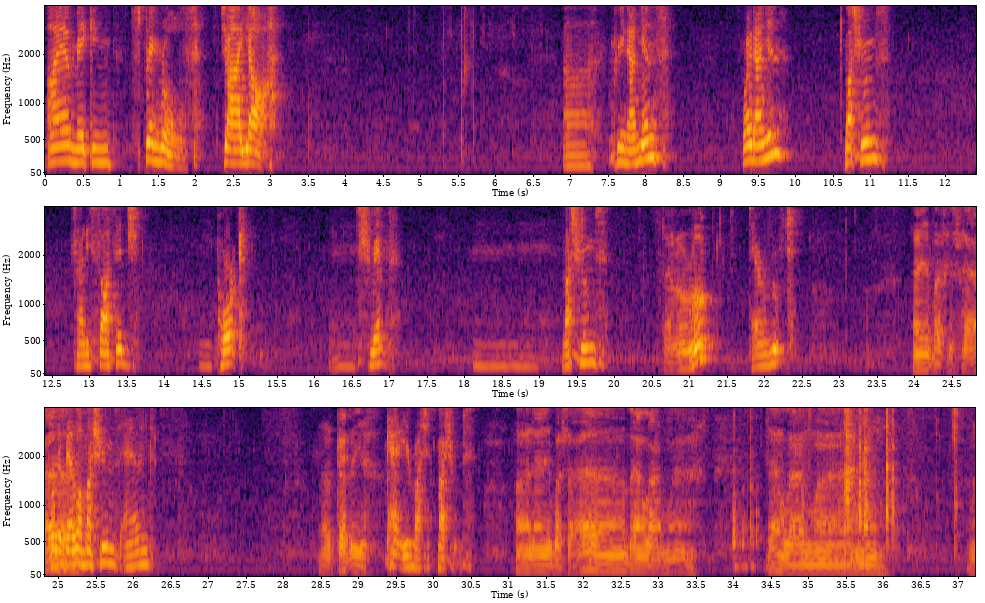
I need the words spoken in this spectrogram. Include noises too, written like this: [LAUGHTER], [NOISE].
I am making spring rolls. Jaya. Uh, green onions, white onion, mushrooms, Chinese sausage, pork, uh, shrimp, uh, mushrooms, taro root. Taro root, đây bà xã portobello mushrooms, and à, cá đi cat ear mush- mushrooms. à, đây bà xã đang làm à, đang làm à, à,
